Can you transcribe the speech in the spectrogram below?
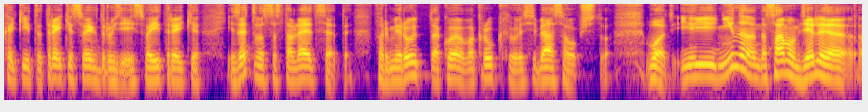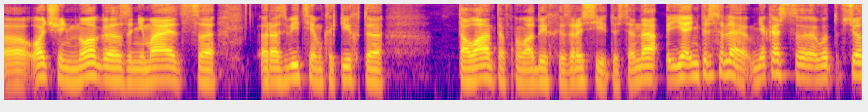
какие-то треки своих друзей, свои треки, из этого составляет сеты, формирует такое вокруг себя сообщество. Вот. И Нина на самом деле э, очень много занимается развитием каких-то талантов молодых из России. То есть она, я не представляю, мне кажется, вот все,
